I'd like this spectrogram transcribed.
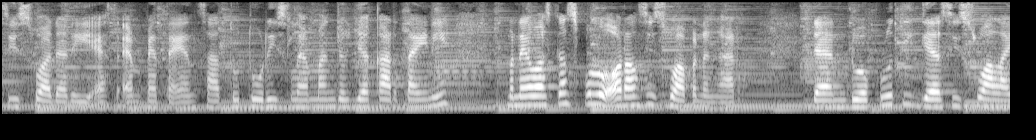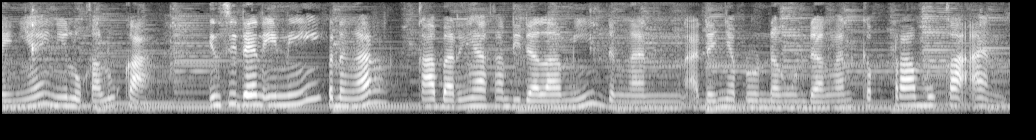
siswa dari SMPTN 1 Turi Sleman Yogyakarta ini menewaskan 10 orang siswa pendengar dan 23 siswa lainnya ini luka-luka. Insiden ini pendengar kabarnya akan didalami dengan adanya perundang-undangan kepramukaan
